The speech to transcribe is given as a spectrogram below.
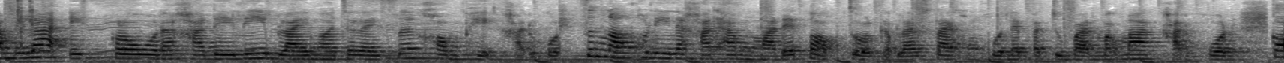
a m e l a X Glow นะคะ Daily Bright Moisturizer Complex ค่ะทุกคน ซึ่งน้องคนนี้นะคะทำออกมาได้ตอบโจทย์กับไลฟ์สไตล์ของคนในปัจจุบันมากๆค่ะทุกคน ก็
